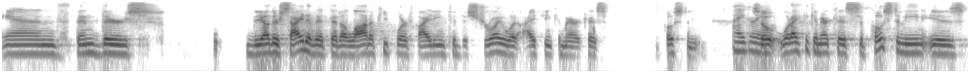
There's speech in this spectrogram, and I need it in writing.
and then there's the other side of it that a lot of people are fighting to destroy what I think America is supposed to mean. I agree. So, what I think America is supposed to mean is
